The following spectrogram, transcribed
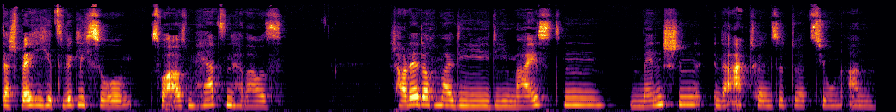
da spreche ich jetzt wirklich so, so aus dem Herzen heraus. Schau dir doch mal die, die meisten Menschen in der aktuellen Situation an?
